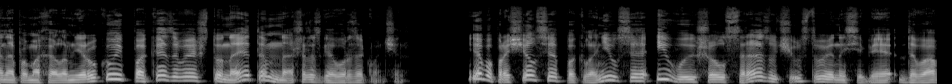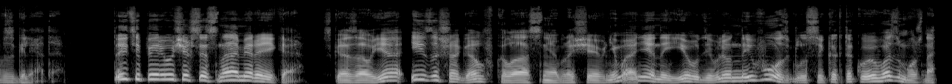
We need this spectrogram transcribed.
она помахала мне рукой, показывая, что на этом наш разговор закончен. Я попрощался, поклонился и вышел, сразу чувствуя на себе два взгляда. «Ты теперь учишься с нами, Рейка», — сказал я и зашагал в класс, не обращая внимания на ее удивленные возгласы, как такое возможно.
